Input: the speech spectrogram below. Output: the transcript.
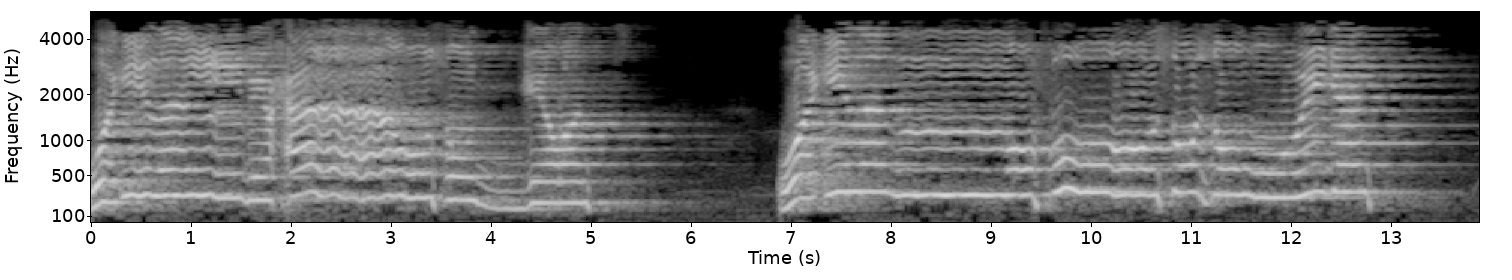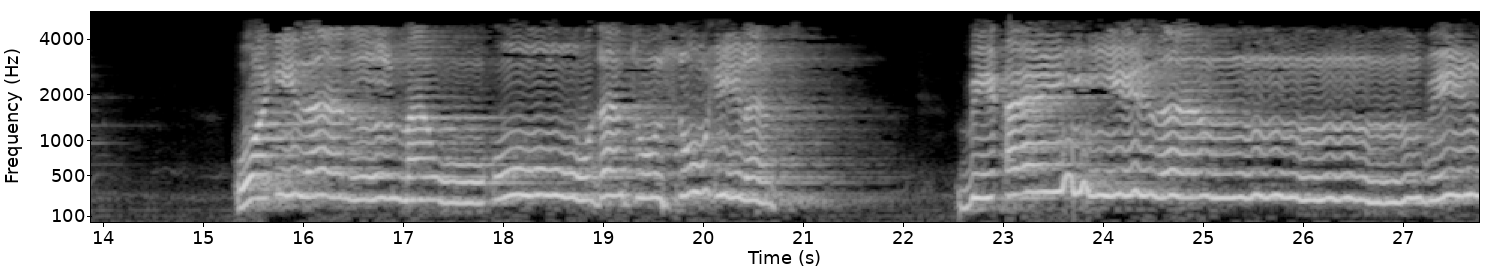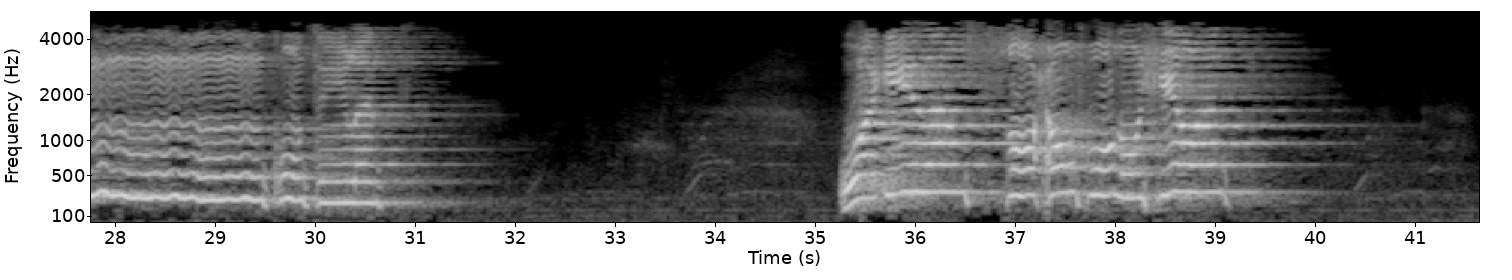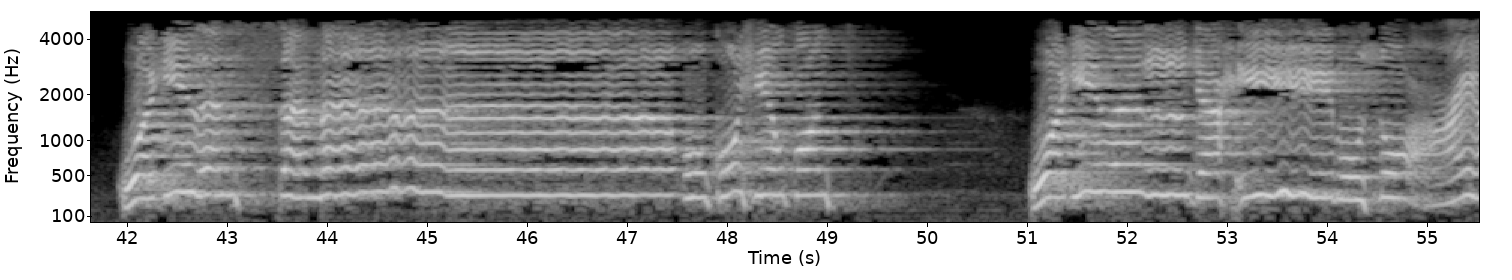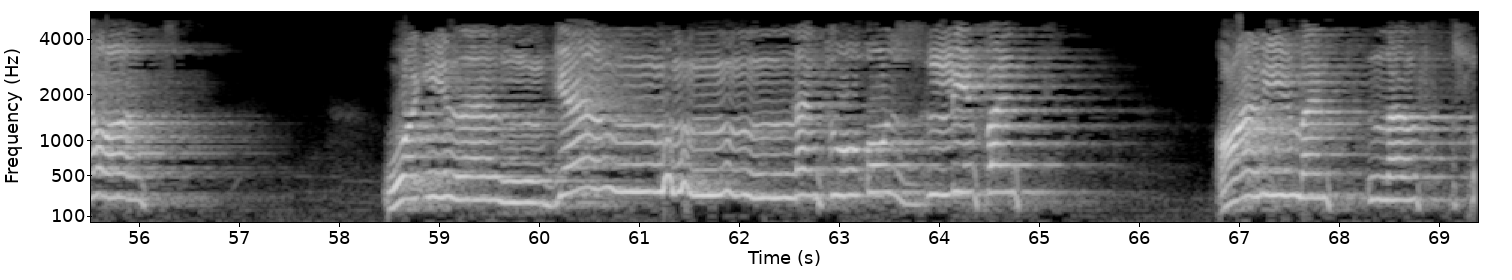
وإذا البحار سجرت وإذا النفوس زوجت وإذا الموءودة سئلت بأي ذنب قتلت وإذا الصحف نشرت. وإذا السماء كشطت وإذا الجحيم سعرت وإذا الجنة أزلفت علمت نفس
